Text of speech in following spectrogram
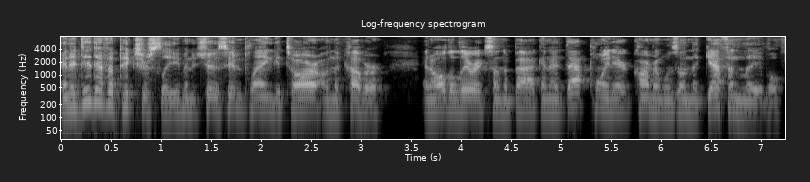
And it did have a picture sleeve, and it shows him playing guitar on the cover and all the lyrics on the back. And at that point, Eric Carmen was on the Geffen label,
